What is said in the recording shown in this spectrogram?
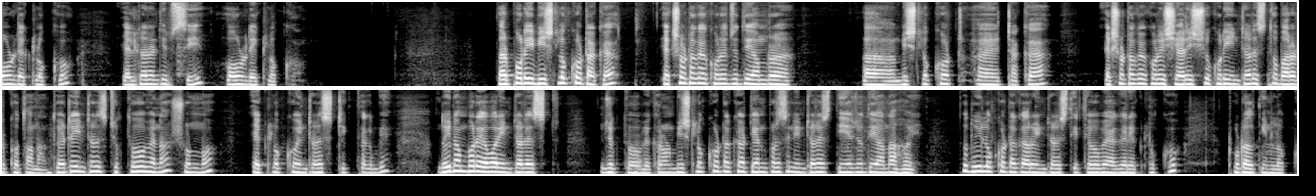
ওল্ড এক লক্ষ অল্টারনেটিভ সি ওল্ড এক লক্ষ। তারপরে এই বিশ লক্ষ টাকা, একশো টাকা করে যদি আমরা বিশ লক্ষ টাকা, একশো টাকা করে শেয়ার ইস্যু করি ইন্টারেস্ট তো বাড়ার কথা না। তো এটা ইন্টারেস্ট যুক্ত হবে না, শূন্য, এক লক্ষ ইন্টারেস্ট ঠিক থাকবে। দুই নম্বরে আবার ইন্টারেস্ট যুক্ত হবে, কারণ বিশ লক্ষ টাকা টেন পার্সেন্ট ইন্টারেস্ট দিয়ে যদি আনা হয় দুই লক্ষ টাকা আরও ইন্টারেস্ট দিতে হবে, আগের এক লক্ষ টোটাল তিন লক্ষ।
